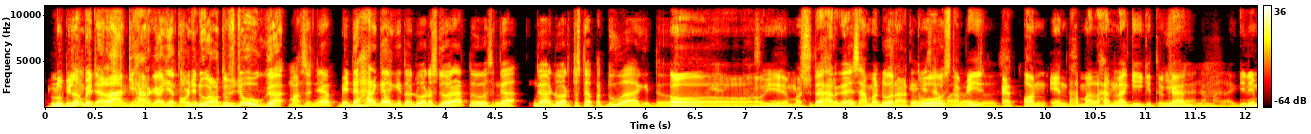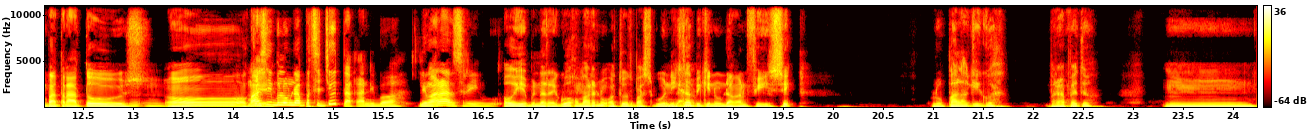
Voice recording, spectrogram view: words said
Lu bilang beda lagi harganya, taunya 200 juga. maksudnya beda harga gitu 200 200 nggak nggak 200 dapat dua gitu Oh Iya, gitu iya, maksudnya. maksudnya harganya sama 200 Harganya sama tapi 200. add on yang tambahan lagi gitu Iya, kan. lagi. Jadi 400. Mm-mm. Oh, oke. masih belum dapat sejuta kan di bawah 500 ribu Oh iya bener ya, gue kemarin waktu pas gue nikah Undangan. bikin undangan fisik, lupa lagi gue berapa itu? Hmm,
